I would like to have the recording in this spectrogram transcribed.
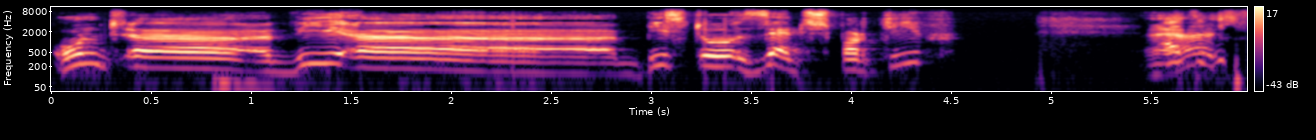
Und äh, wie äh, bist du selbst sportiv? Also ich,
